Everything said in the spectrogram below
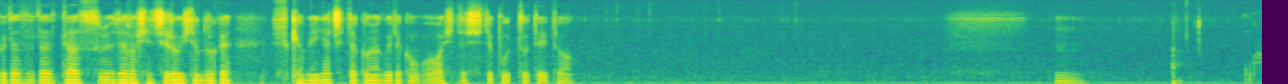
Tylko Teraz, w sumie też właśnie czy robić tę drogę z kamienia, czy taką jakby taką, o właśnie też typu tutaj to. Hmm. Ła.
